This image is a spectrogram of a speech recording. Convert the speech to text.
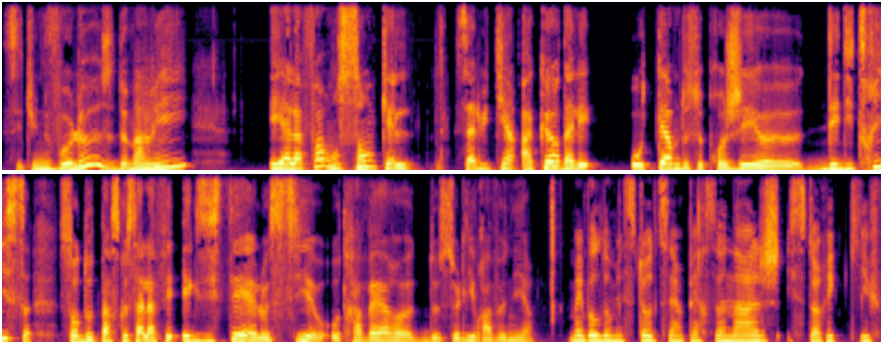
c'est une voleuse de Marie, et à la fois on sent qu'elle, ça lui tient à cœur d'aller au terme de ce projet euh, d'éditrice, sans doute parce que ça l'a fait exister elle aussi euh, au travers euh, de ce livre à venir. Mabel Domistode, c'est un personnage historique qui est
